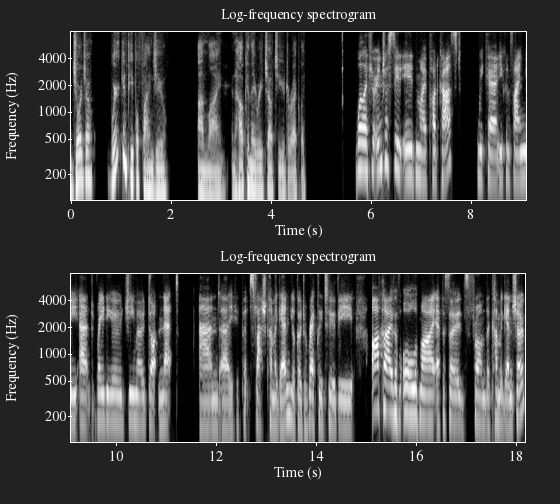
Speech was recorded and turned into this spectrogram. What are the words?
Georgia, where can people find you online and how can they reach out to you directly? Well, if you're interested in my podcast, we can you can find me at radiogemo.net. And uh, if you put slash come again, you'll go directly to the archive of all of my episodes from the Come Again show.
